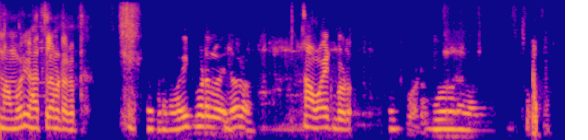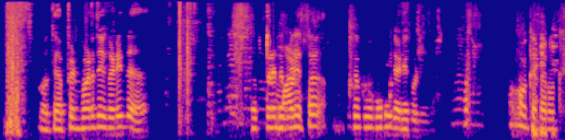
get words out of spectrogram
ನಮ್ಮೂರಿಗೆ ಹತ್ತು ಕಿಲೋಮೀಟರ್ ಆಗುತ್ತೆ. ವೈಟ್ ಮಾಡಲ್ವಾ ಇದು? ಹಾ ವೈಟ್ ಬೋರ್ಡ್ ವೈಟ್ ಬೋರ್ಡ್ ಮೂರು ಓಕೆ ಅಪ್ಡೇಟ್ ಮಾಡ್ತೀವಿ ಗಾಡಿನ? ಮಾಡಿ ಸರ್. ಗಾಡಿ ಕೊಡಿ. ಓಕೆ ಸರ್ ಓಕೆ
